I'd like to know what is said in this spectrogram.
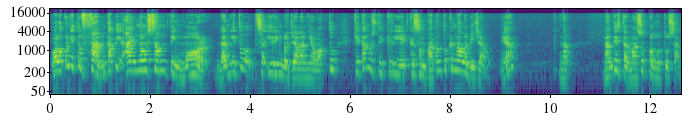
walaupun itu fun, tapi I know something more. Dan itu seiring berjalannya waktu, kita mesti create kesempatan untuk kenal lebih jauh, ya. Nah, nanti termasuk pengutusan.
